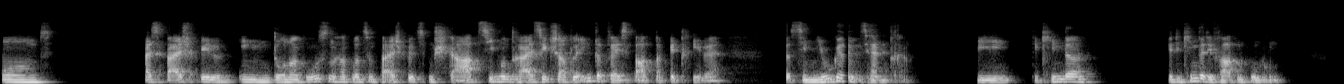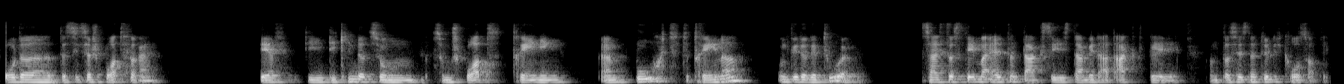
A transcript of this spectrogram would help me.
Und als Beispiel in Donaugusen hat man zum Beispiel zum Start 37 Shuttle Interface Partnerbetriebe. Das sind Jugendzentren, die die Kinder, für die Kinder die Fahrten buchen. Oder das ist ein Sportverein, der die, die Kinder zum, zum Sporttraining ähm, bucht, der Trainer und wieder Retour. Das heißt, das Thema Elterntaxi ist damit ad act gelegt. Und das ist natürlich großartig.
